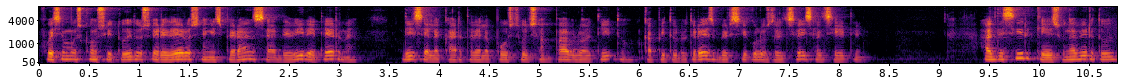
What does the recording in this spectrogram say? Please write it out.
fuésemos constituidos herederos en esperanza de vida eterna, Dice la carta del apóstol San Pablo a Tito, capítulo 3, versículos del 6 al 7. Al decir que es una virtud,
